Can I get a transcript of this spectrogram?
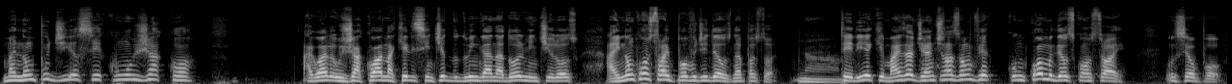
mas não podia ser com o Jacó. Agora, o Jacó, naquele sentido do enganador mentiroso, aí não constrói povo de Deus, né, pastor? Não. Teria que mais adiante nós vamos ver com como Deus constrói o seu povo.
